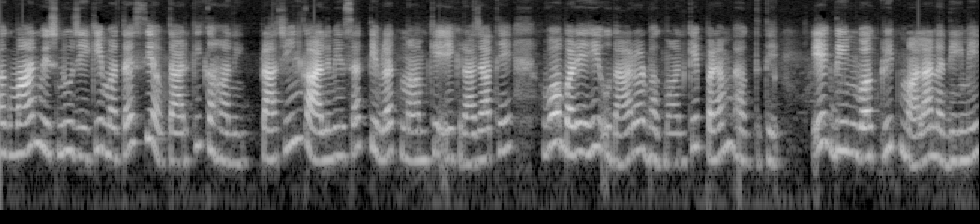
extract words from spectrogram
भगवान विष्णु जी की मत्स्य अवतार की कहानी। प्राचीन काल में सत्यव्रत नाम के एक राजा थे। वह बड़े ही उदार और भगवान के परम भक्त थे। एक दिन वह कृतमाला नदी में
